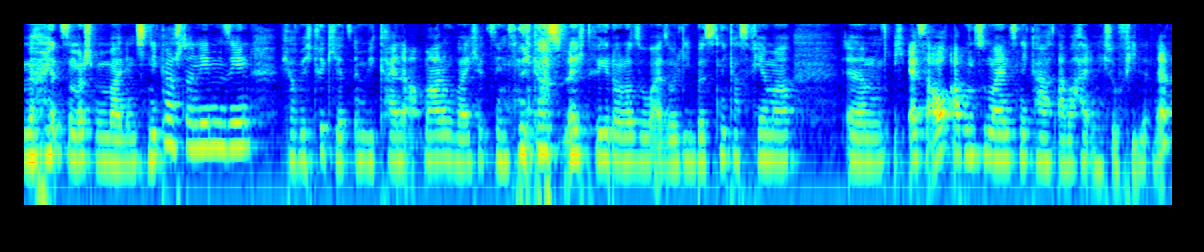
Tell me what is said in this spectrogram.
Und wenn wir jetzt zum Beispiel mal den Snickers daneben sehen, ich hoffe, ich kriege jetzt irgendwie keine Abmahnung, weil ich jetzt den Snickers schlecht rede oder so. Also liebe Snickers-Firma, ähm, ich esse auch ab und zu meinen Snickers, aber halt nicht so viele, ne?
